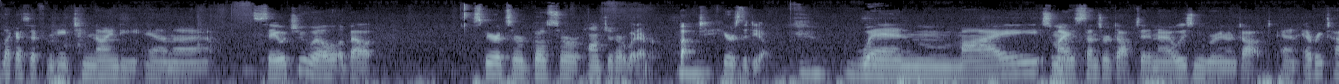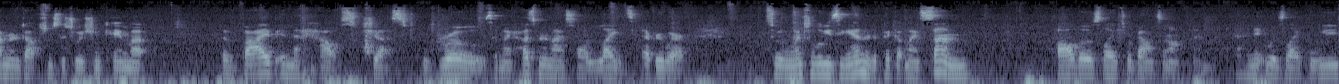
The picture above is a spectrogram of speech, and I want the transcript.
like I said from 1890. And uh, say what you will about spirits or ghosts or haunted or whatever, but mm-hmm. here's the deal. Mm-hmm. When my so my sons are adopted, and I always knew we were going to adopt. And every time an adoption situation came up, the vibe in the house just rose, and my husband and I saw lights everywhere. So we went to Louisiana to pick up my son. All those lights were bouncing off him, and it was like we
